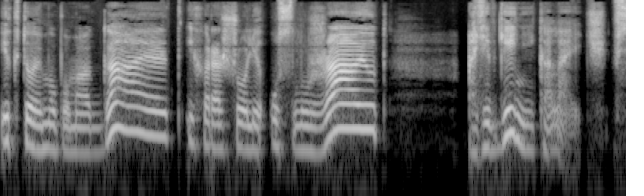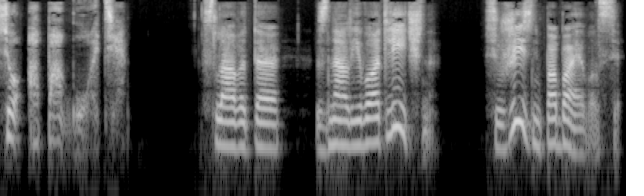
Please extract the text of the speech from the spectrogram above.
и кто ему помогает, и хорошо ли услужают. А Евгений Николаевич все о погоде. Слава-то знал его отлично, всю жизнь побаивался.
